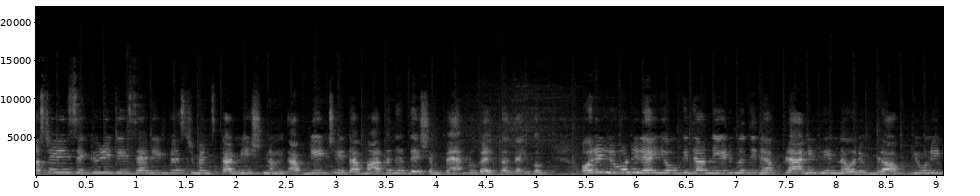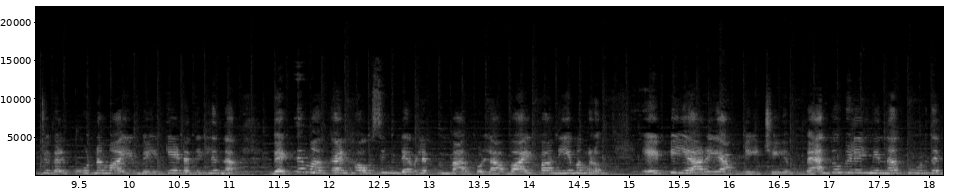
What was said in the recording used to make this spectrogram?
ഓസ്ട്രേലിയൻ സെക്യൂരിറ്റീസ് ആൻഡ് ഇൻവെസ്റ്റ്മെന്റ് കമ്മീഷനും അപ്ഡേറ്റ് ചെയ്ത മാർഗനിർദ്ദേശം ബാങ്കുകൾക്ക് നൽകും. ഒരു ലോണിന് യോഗ്യത നേടുന്നതിന് പ്ലാനിൽ നിന്ന് ഒരു ബ്ലോക്ക് യൂണിറ്റുകൾ പൂർണമായും വിൽക്കേണ്ടതില്ലെന്ന് വ്യക്തമാക്കാൻ ഹൗസിംഗ് ഡെവലപ്പർമാർക്കുള്ള വായ്പാ നിയമങ്ങളും A P R A update ചെയ്യും. ബാങ്കുകളിൽ നിന്ന് കൂടുതൽ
